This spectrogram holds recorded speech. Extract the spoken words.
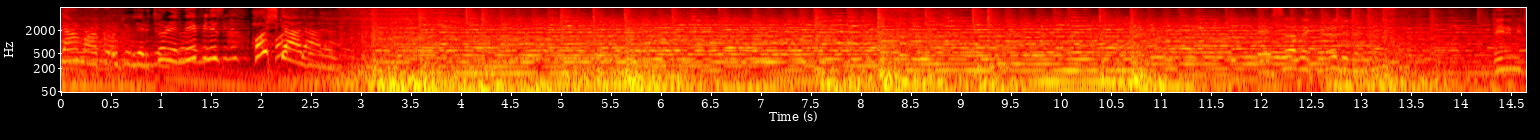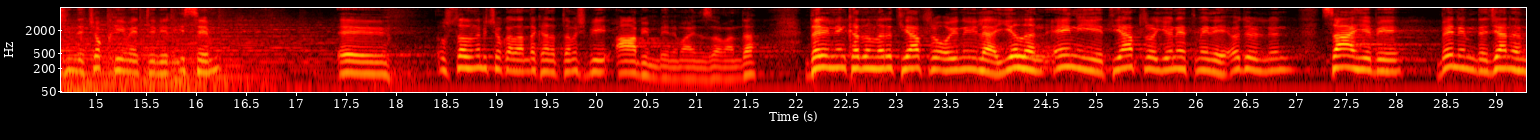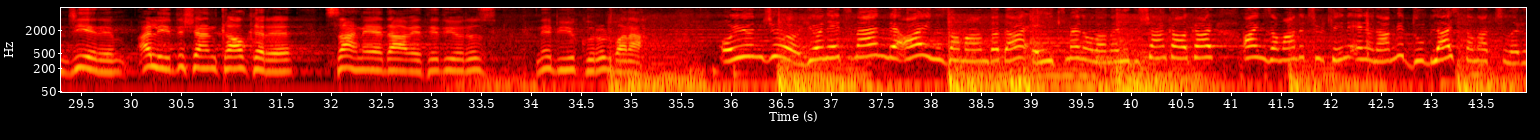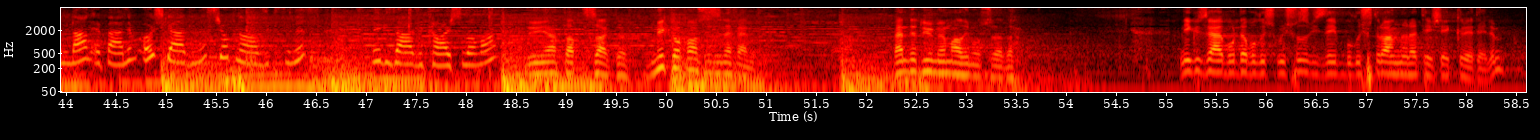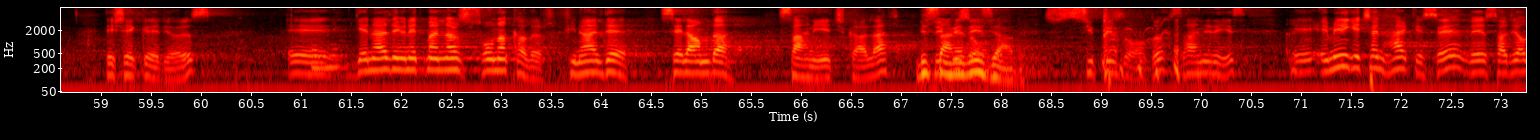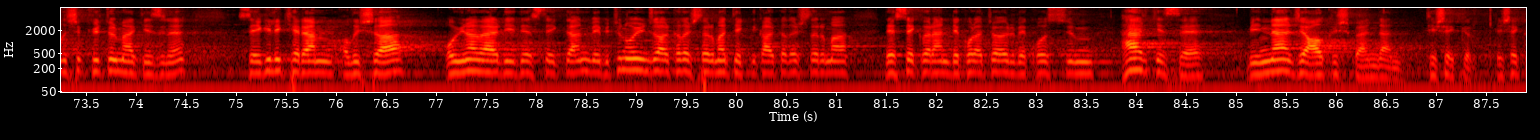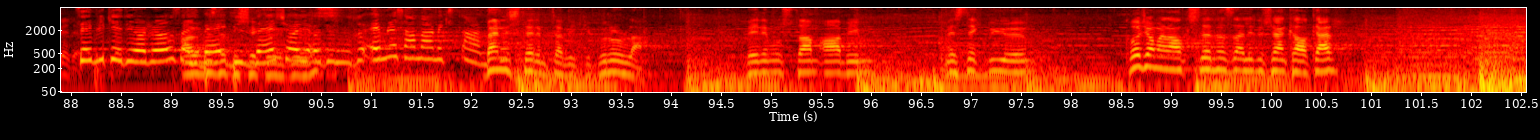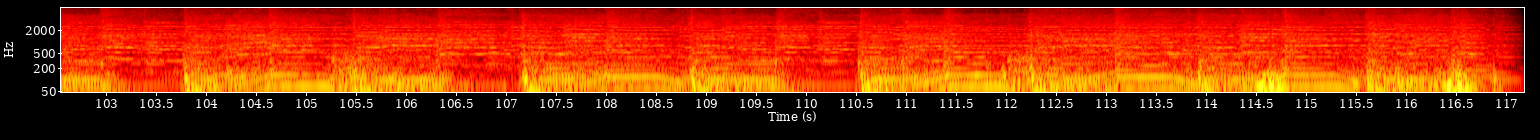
ödülleri törenine hepiniz hoş geldiniz. Ee, sıradaki ödülümüz benim için de çok kıymetli bir isim. Ee, ustalığını birçok alanda kanıtlamış bir abim benim aynı zamanda. Dali'nin Kadınları tiyatro oyunuyla yılın en iyi tiyatro yönetmeni ödülünün sahibi benim de canım ciğerim Ali Düşen Kalkar'ı sahneye davet ediyoruz. Ne büyük gurur bana. Oyuncu, yönetmen ve aynı zamanda da eğitmen olan Ali Düşen Kalkar aynı zamanda Türkiye'nin en önemli dublaj sanatçılarından efendim. Hoş geldiniz. Çok naziksiniz. Ne güzel bir karşılama. Dünya tatlısı aktör. Mikrofon sizin efendim. Ben de düğmemi alayım o sırada. Ne güzel burada buluşmuşuz. Bizi buluşturanlara teşekkür edelim. Teşekkür ediyoruz. Ee, genelde yönetmenler sona kalır. Finalde, selamda sahneye çıkarlar. Biz Sürpriz sahnedeyiz oldu. ya abi. Sürpriz oldu. Sahnedeyiz. Ee, emeği geçen herkese ve Sadri Alışık Kültür Merkezi'ne, sevgili Kerem Alışık'a, oyuna verdiği destekten ve bütün oyuncu arkadaşlarıma, teknik arkadaşlarıma, destek veren dekoratör ve kostüm herkese binlerce alkış benden. Teşekkür. Teşekkür ederim. Tebrik ediyoruz Ali Abi biz Bey. de Biz de teşekkür şöyle ediyoruz. ödülünüzü. Emre sen vermek ister misin? Ben isterim tabii ki gururla. Benim ustam, abim, meslek büyüğüm. Kocaman alkışlarınızla Ali Düşen Kalkar.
